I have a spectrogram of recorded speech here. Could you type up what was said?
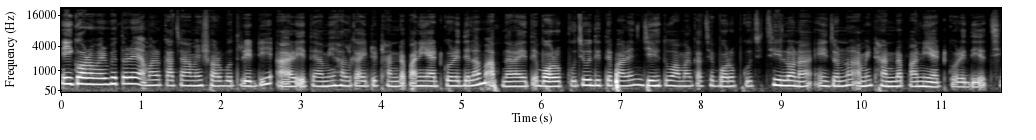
এই গরমের ভেতরে আমার কাঁচা আমের শরবত রেডি আর এতে আমি হালকা একটু ঠান্ডা পানি অ্যাড করে দিলাম। আপনারা এতে বরফ কুচিও দিতে পারেন, যেহেতু আমার কাছে বরফ কুচি ছিল না এই জন্য আমি ঠান্ডা পানি অ্যাড করে দিয়েছি।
